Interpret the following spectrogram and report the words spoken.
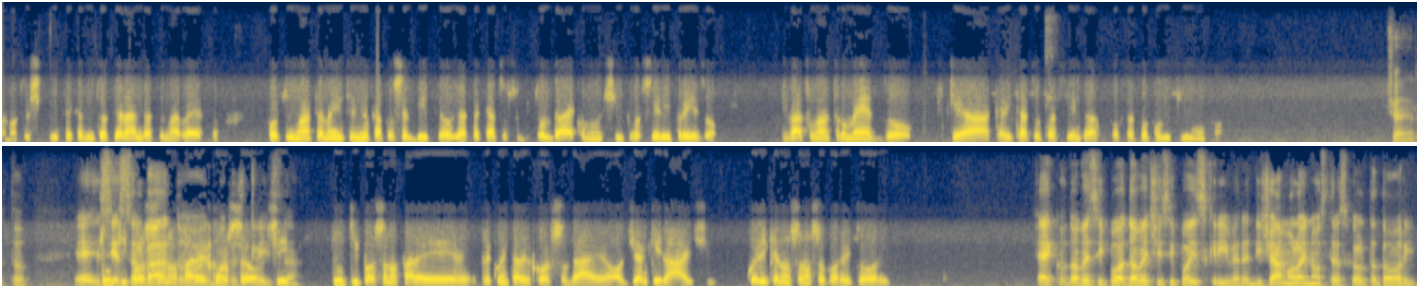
il motociclista è caduto a terra e è andato in arresto. Fortunatamente il mio caposervizio gli ha attaccato subito il DAE con un ciclo, si è ripreso, è arrivato un altro mezzo che ha caricato il paziente e l'ha portato al policlinico. Certo. E si è Tutti possono salvato fare il corso, sì, tutti possono fare, frequentare il corso DAE oggi, anche i laici, quelli che non sono soccorritori. Ecco, dove, si può, dove ci si può iscrivere? Diciamolo ai nostri ascoltatori.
